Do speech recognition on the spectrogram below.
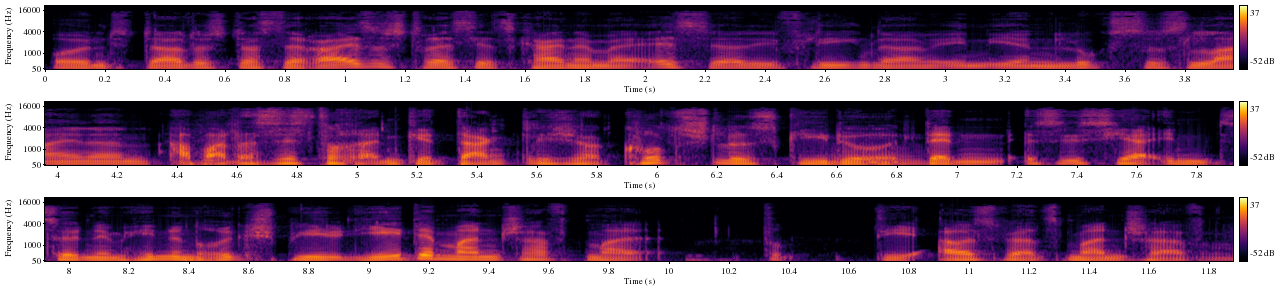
Und dadurch, dass der Reisestress jetzt keiner mehr ist, ja, die fliegen da in ihren Luxuslinern. Aber das ist doch ein gedanklicher Kurzschluss, Guido. Mhm. Denn es ist ja in so einem Hin- und Rückspiel jede Mannschaft mal die Auswärtsmannschaft. Mhm.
